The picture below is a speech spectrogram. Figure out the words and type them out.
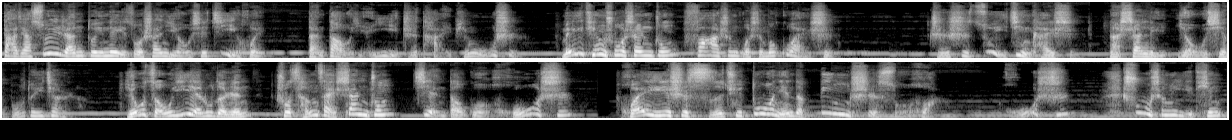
大家虽然对那座山有些忌讳，但倒也一直太平无事，没听说山中发生过什么怪事。只是最近开始，那山里有些不对劲儿了。有走夜路的人说，曾在山中见到过活尸，怀疑是死去多年的兵士所化。活尸。书生一听，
